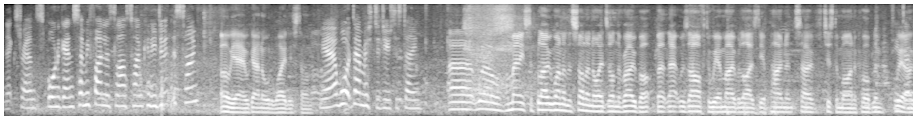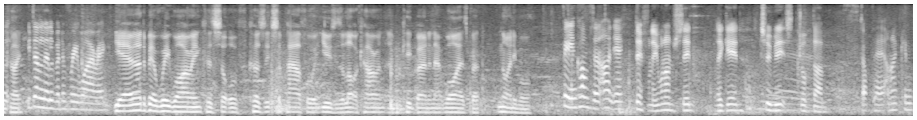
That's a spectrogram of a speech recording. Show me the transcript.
Next round, Spawn again. Semi-finalists last time. Can you do it this time? oh yeah, we're going all the way this time. Yeah. What damage did you sustain? Uh, well, I managed to blow one of the solenoids on the robot, but that was after we immobilised the opponent, so it's just a minor problem. So We're done, okay. You've done a little bit of rewiring. Yeah, I had a bit of rewiring because sort of because it's so powerful, it uses a lot of current and keep burning out wires, but not anymore. Feeling confident, aren't you? Definitely, 100%. Again, two minutes, job done. Stop it. I can.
